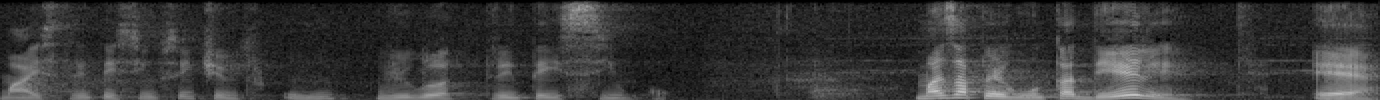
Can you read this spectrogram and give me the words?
mais 35 centímetros, 1,35. Mas a pergunta dele é:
